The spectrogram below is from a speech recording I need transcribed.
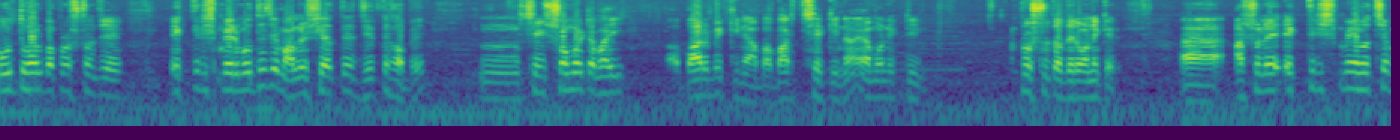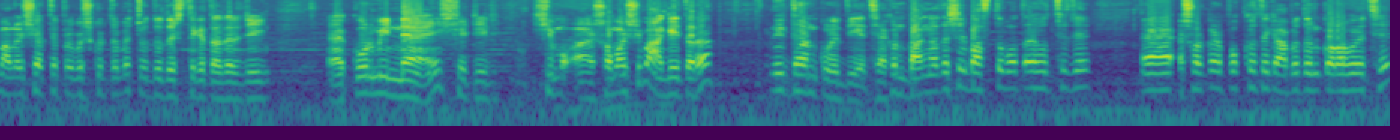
কৌতূহল বা প্রশ্ন যে একত্রিশ মের মধ্যে যে মালয়েশিয়াতে যেতে হবে সেই সময়টা ভাই বাড়বে কিনা বা বাড়ছে কিনা, এমন একটি প্রশ্ন তাদের অনেকের। আসলে একত্রিশ মে হচ্ছে মালয়েশিয়াতে প্রবেশ করতে হবে। চোদ্দ দেশ থেকে তাদের যেই কর্মী নেয়, সেটির সীমা- সময়সীমা আগেই তারা নির্ধারণ করে দিয়েছে। এখন বাংলাদেশের বাস্তবতায় হচ্ছে যে সরকারের পক্ষ থেকে আবেদন করা হয়েছে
